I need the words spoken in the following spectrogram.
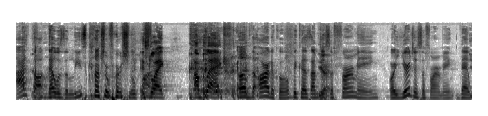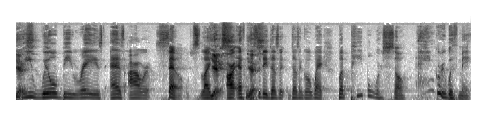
I thought that was the least controversial. Part. it's like I'm black. of the article because I'm just Yeah. affirming, or you're just affirming that Yes. we will be raised as ourselves. Like Yes. our ethnicity doesn't doesn't go away. But people were so angry with me.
